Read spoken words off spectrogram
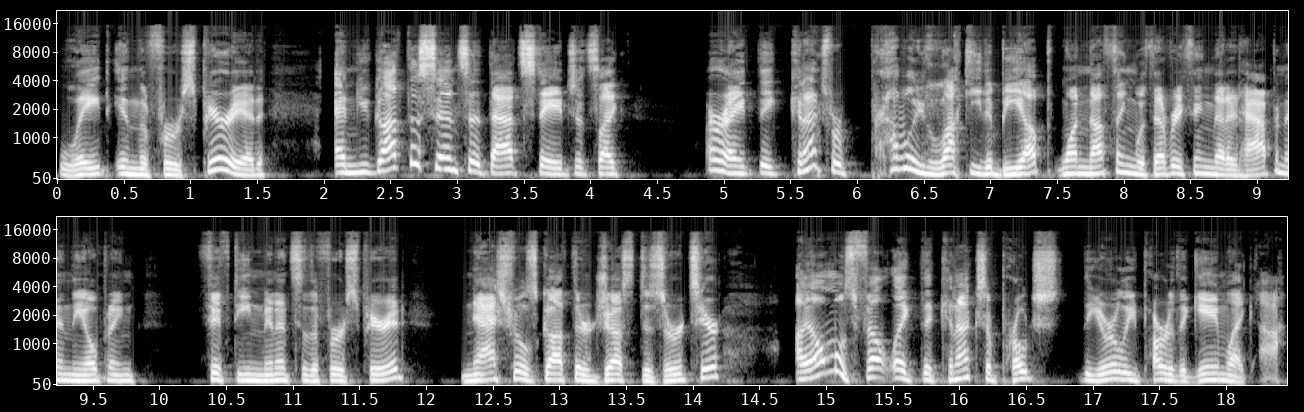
late in the first period. And you got the sense at that stage, it's like, all right, the Canucks were probably lucky to be up one nothing with everything that had happened in the opening 15 minutes of the first period. Nashville's got their just desserts here. I almost felt like the Canucks approached the early part of the game like, ah,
